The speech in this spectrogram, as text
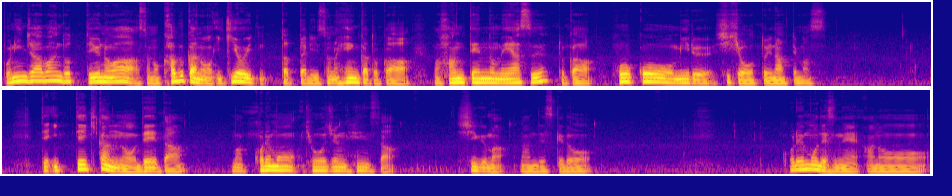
ボリンジャーバンドっていうのはその株価の勢いだったりその変化とか、まあ、反転の目安とか方向を見る指標となってます。で一定期間のデータ、まあ、これも標準偏差シグマなんですけどこれもですねあの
